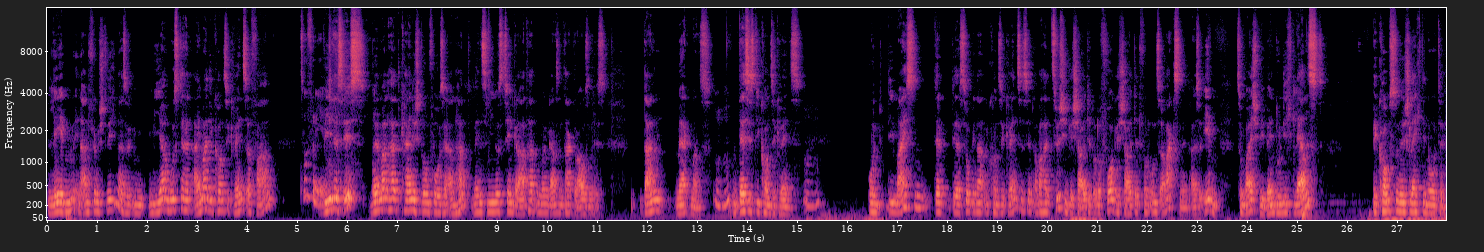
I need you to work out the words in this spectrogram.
leben, in Anführungsstrichen. Also Mia musste halt einmal die Konsequenz erfahren, Zufrieden. wie das ist, wenn man halt keine Strumpfhose anhat, wenn es minus 10 Grad hat und man den ganzen Tag draußen ist. Dann merkt man es. Mhm. Und das ist die Konsequenz. Mhm. Und die meisten der, der sogenannten Konsequenzen sind aber halt zwischengeschaltet oder vorgeschaltet von uns Erwachsenen. Also eben, zum Beispiel, wenn du nicht lernst, bekommst du eine schlechte Note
